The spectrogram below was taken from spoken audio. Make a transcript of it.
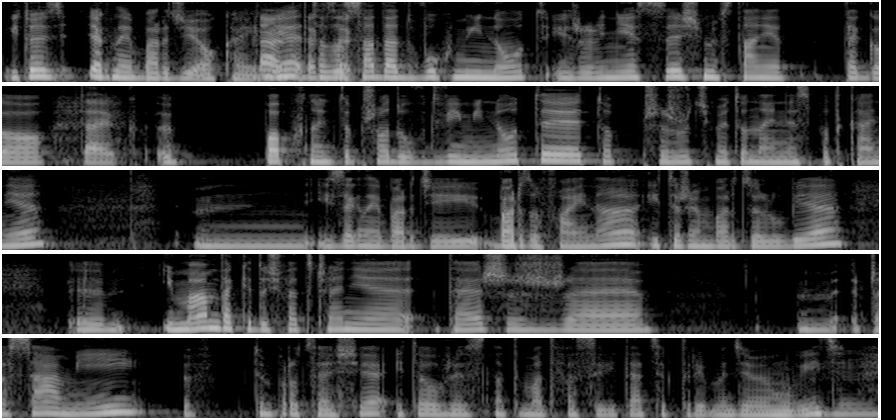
i to jest jak najbardziej okej. Okay, tak, tak, Ta tak, zasada dwóch minut, jeżeli nie jesteśmy w stanie tego tak. Y, popchnąć do przodu w dwie minuty, to przerzućmy to na inne spotkanie. Mm, I jest jak najbardziej bardzo fajna i też ją bardzo lubię. I mam takie doświadczenie też, że mm, czasami w tym procesie, i to już jest na temat facylitacji, o której będziemy mówić mhm.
